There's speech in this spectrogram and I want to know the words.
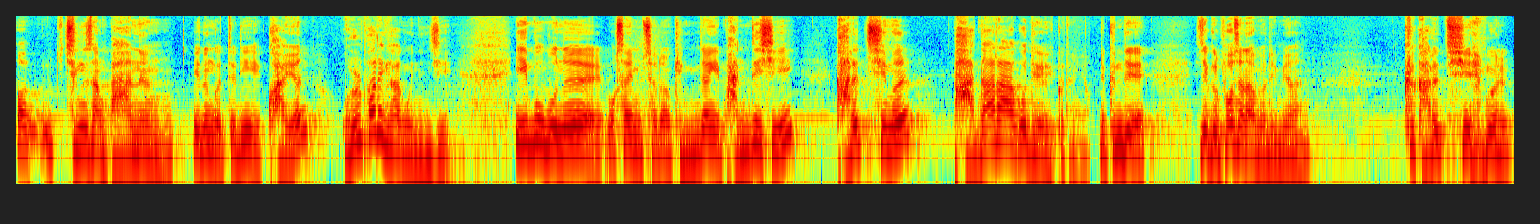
어, 증상 반응 이런 것들이 과연 올바르게 하고 있는지 이 부분을 목사님처럼 굉장히 반드시 가르침을 받아라고 되어 있거든요. 근데 이제 그걸 벗어나 버리면 그 가르침을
